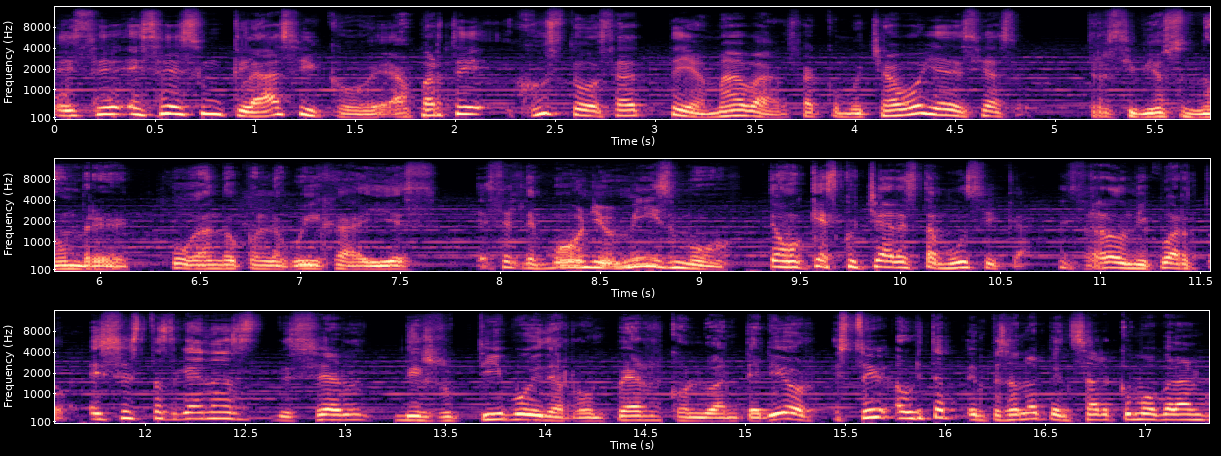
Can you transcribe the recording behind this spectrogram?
Ese, ese es un clásico. Aparte, justo, o sea, te llamaba. O sea, como chavo ya decías, recibió su nombre jugando con la Ouija y es es el demonio mismo. Tengo que escuchar esta música encerrado en mi cuarto. Es estas ganas de ser disruptivo y de romper con lo anterior. Estoy ahorita empezando a pensar cómo habrán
